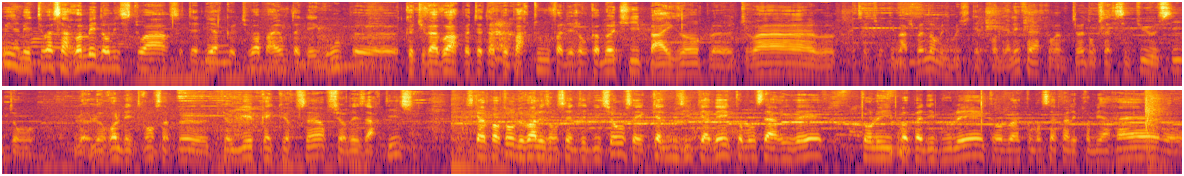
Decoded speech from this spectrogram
Oui, mais tu vois, ça euh, remet dans l'histoire. C'est-à-dire que tu vois, par exemple, tu as des groupes euh, que tu vas voir peut-être un peu partout, enfin des gens comme Ochi par exemple, euh, tu vois, euh, c'est ceux qui marchent maintenant, mais moi j'étais le premier à les faire quand même, tu vois, donc ça situe aussi ton, le, le rôle des trans un peu pionnier, précurseur sur des artistes. Ce qui est important de voir les anciennes éditions, c'est quelle musique il y avait, comment c'est arrivé, quand le hip-hop a déboulé, quand on a commencé à faire les premières rêves. euh.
